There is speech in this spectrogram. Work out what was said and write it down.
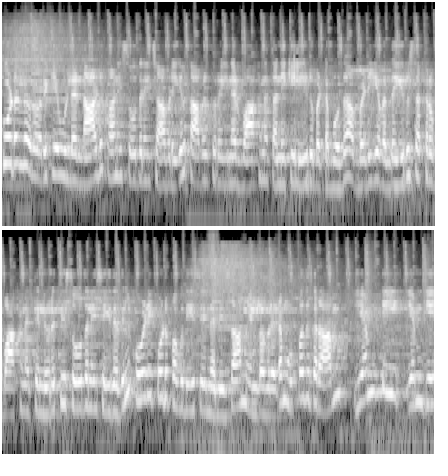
கூடலூர் அருகே உள்ள நாடுகாணி சோதனை சாவடியில் காவல்துறையினர் வாகன தணிக்கையில் ஈடுபட்ட போது அவ்வழியே வந்த இருசக்கர வாகனத்தை நிறுத்தி சோதனை செய்ததில் கோழிக்கோடு பகுதியைச் சேர்ந்த நிசாம் என்பவரிடம் முப்பது கிராம் எம்டிஎம்ஏ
